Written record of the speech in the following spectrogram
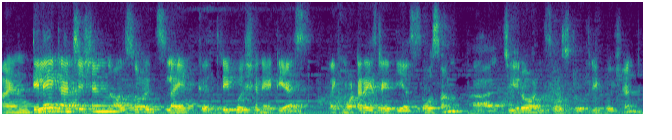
And delay transition also it's like uh, three position ATS, like motorized ATS, source on uh, zero and source two three position.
